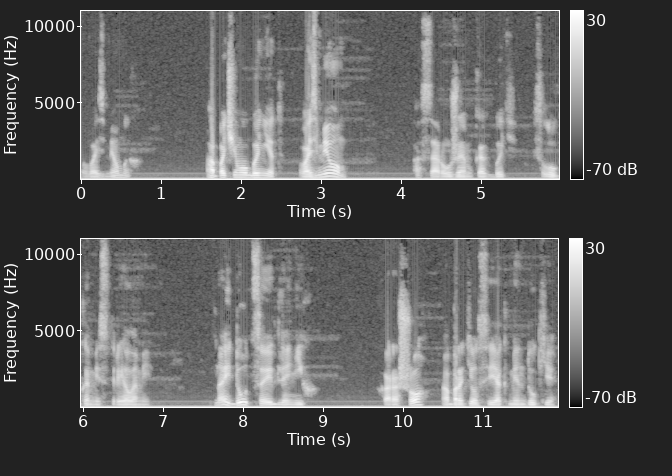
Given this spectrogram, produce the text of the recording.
«Возьмем их?» «А почему бы нет? Возьмем!» «А с оружием как быть? С луками, стрелами?» «Найдутся и для них». «Хорошо», — обратился я к Мендуке.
